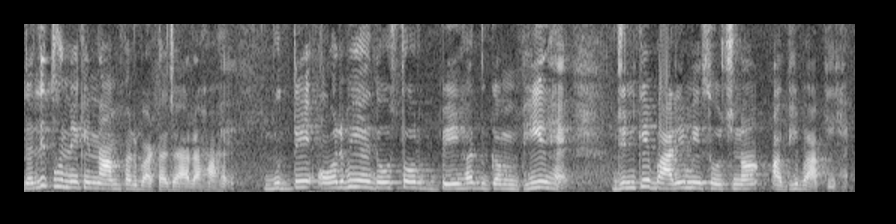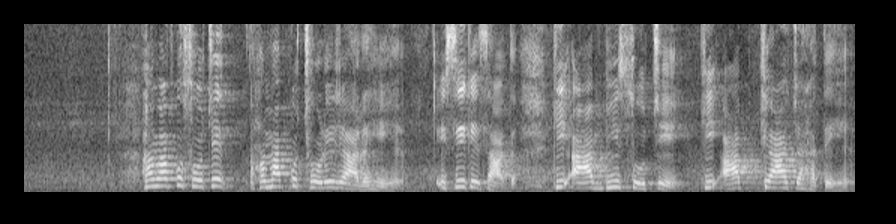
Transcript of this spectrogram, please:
दलित होने के नाम पर बांटा जा रहा है। मुद्दे और भी हैं दोस्तों, और बेहद गंभीर है, जिनके बारे में सोचना अभी बाकी है। हम आपको सोचे, हम आपको छोड़े जा रहे हैं, इसी के साथ कि आप भी सोचें कि आप क्या चाहते हैं।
